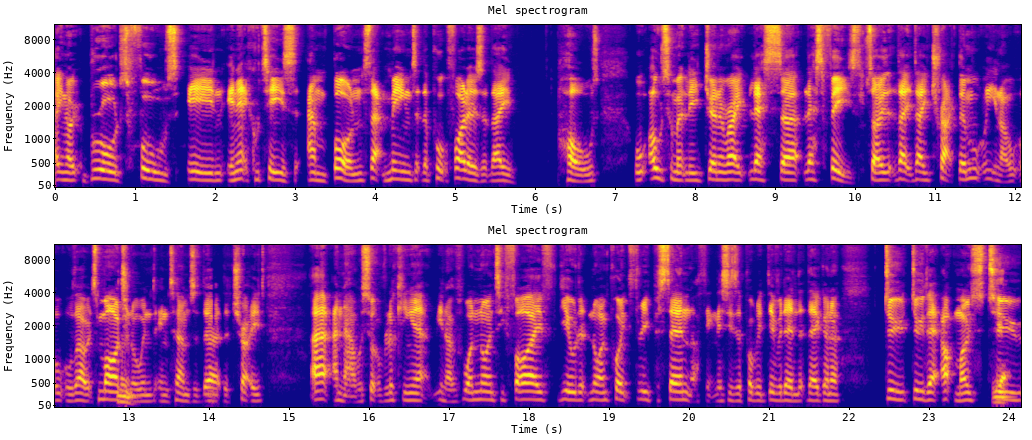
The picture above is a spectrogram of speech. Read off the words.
uh, you know broad falls in in equities and bonds that means that the portfolios that they hold will ultimately generate less uh, less fees. So they, they track them, you know, although it's marginal mm. in, in terms of the, the trade. Uh, and now we're sort of looking at, you know, 195 yield at 9.3%. I think this is a probably dividend that they're going to do do their utmost to yeah.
